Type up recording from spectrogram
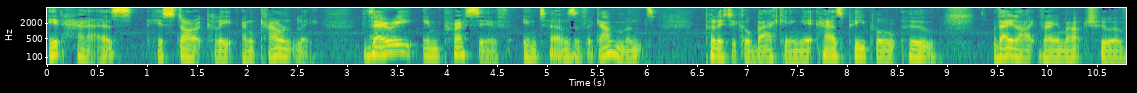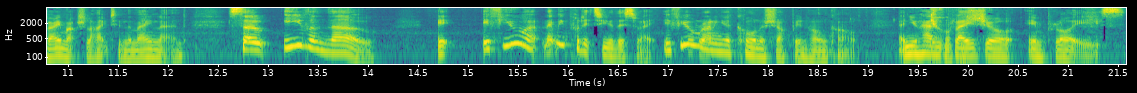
it has historically and currently very impressive in terms of the government political backing. It has people who they like very much, who are very much liked in the mainland. So even though it, if you were, let me put it to you this way: if you're running a corner shop in Hong Kong and you hadn't Corner played your employees,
